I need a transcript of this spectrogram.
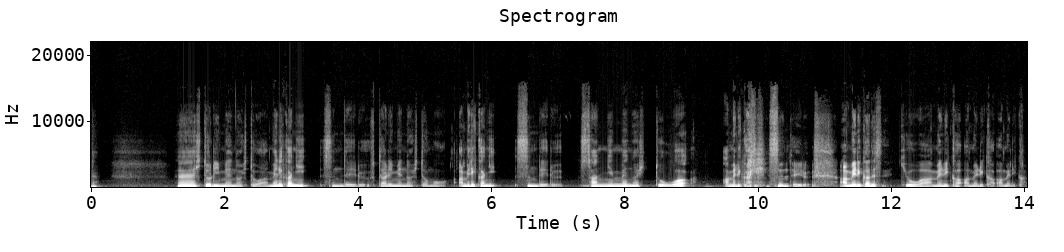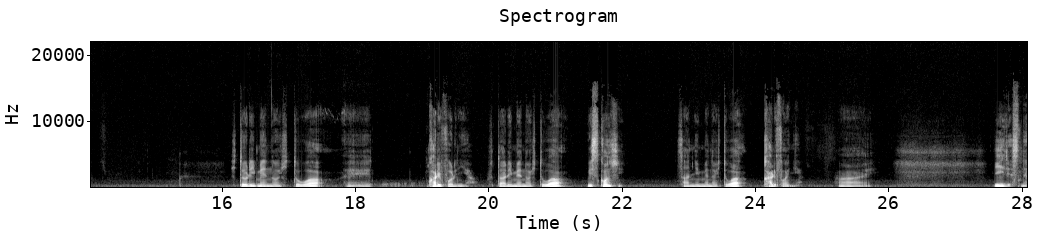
ね。えー、1人目の人はアメリカに住んでいる2人目の人もアメリカに住んでいる3人目の人はアメリカに住んでいるアメリカですね。今日はアメリカアメリカアメリカ。1人目の人は、えーカリフォルニア。2人目の人はウィスコンシン。3人目の人はカリフォルニア。はい。いいですね。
